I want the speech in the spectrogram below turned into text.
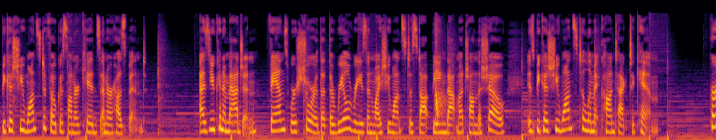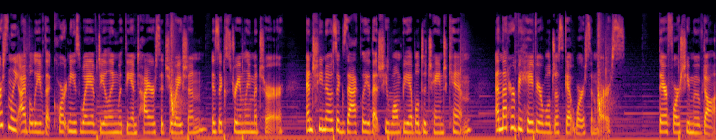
because she wants to focus on her kids and her husband. As you can imagine, fans were sure that the real reason why she wants to stop being that much on the show is because she wants to limit contact to Kim. Personally, I believe that Kourtney's way of dealing with the entire situation is extremely mature and she knows exactly that she won't be able to change Kim, and that her behavior will just get worse and worse. Therefore, she moved on.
